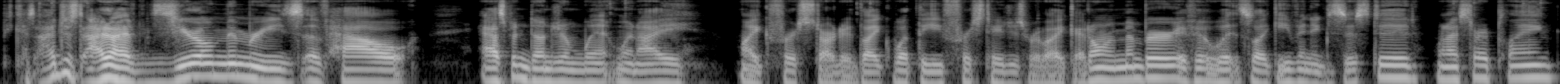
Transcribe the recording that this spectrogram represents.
because I just I don't have zero memories of how Aspen Dungeon went when I like first started, like what the first stages were like. I don't remember if it was like even existed when I started playing,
